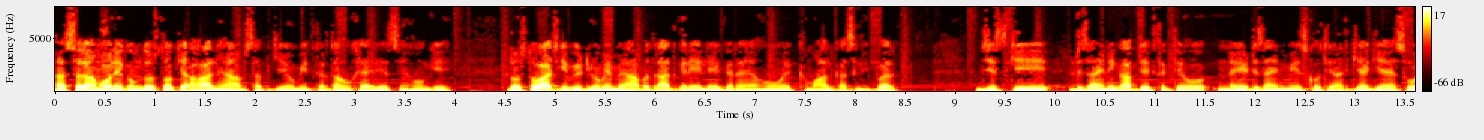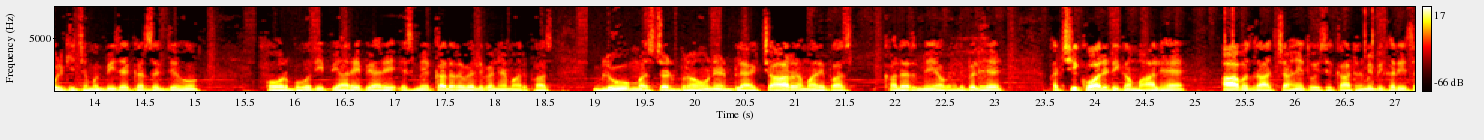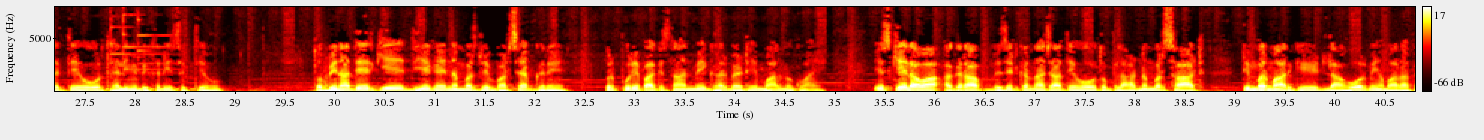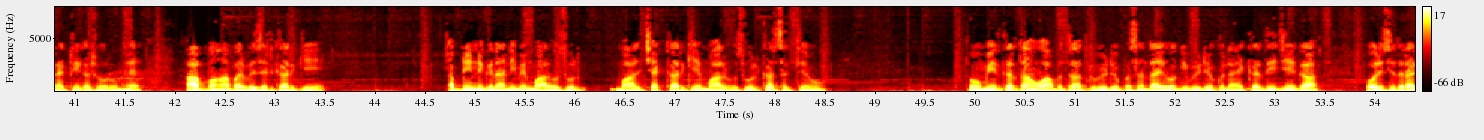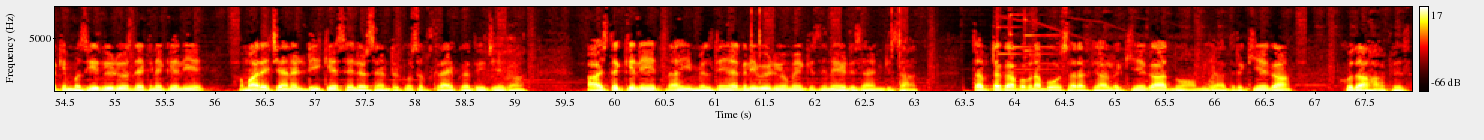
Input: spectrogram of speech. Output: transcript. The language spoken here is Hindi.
असलम दोस्तों, क्या हाल है आप सबकी? उम्मीद करता हूँ खैरियत से होंगे। दोस्तों, आज की वीडियो में मैं आप रात के लिए लेकर आया हूँ एक कमाल का स्लीपर, जिसकी डिज़ाइनिंग आप देख सकते हो। नए डिज़ाइन में इसको तैयार किया गया है। सोल की चमक भी चेक कर सकते हो और बहुत ही प्यारे प्यारे इसमें कलर अवेलेबल है हमारे पास। Blue, mustard, brown and black, चार हमारे पास कलर में अवेलेबल है। अच्छी क्वालिटी का माल है। आप रात चाहें तो इसे काटन में भी खरीद सकते हो और थैली में भी खरीद सकते हो। तो बिना देर किए दिए गए नंबर पे व्हाट्सएप करें और पूरे पाकिस्तान में घर बैठे माल मंगवाएँ। इसके अलावा अगर आप विज़िट करना चाहते हो तो प्लाट नंबर साठ, टिम्बर मार्केट, लाहौर में हमारा फैक्ट्री का शोरूम है। आप वहाँ पर विज़िट करके अपनी निगरानी में माल वसूल, माल चेक करके माल वसूल कर सकते हो। तो उम्मीद करता हूँ आप रात को वीडियो पसंद आई होगी। वीडियो को लाइक कर दीजिएगा और इसी तरह की मजीद वीडियोस देखने के लिए हमारे channel D K seller centre को सब्सक्राइब कर दीजिएगा। आज तक के लिए इतना ही। मिलते हैं अगली वीडियो में किसी नए डिज़ाइन के साथ। तब तक आप अपना बहुत सारा ख्याल रखिएगा, दुआओं में याद रखिएगा। खुदा हाफिज।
